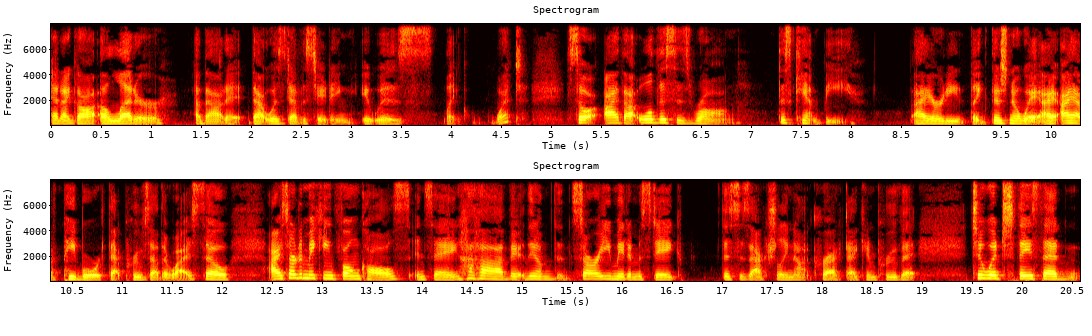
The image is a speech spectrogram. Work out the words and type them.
And I got a letter about it that was devastating. It was like, what? So I thought, well, this is wrong. This can't be. I already, like, there's no way. I, I have paperwork that proves otherwise. So I started making phone calls and saying, haha, you know, sorry you made a mistake. This is actually not correct. I can prove it. To which they said,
